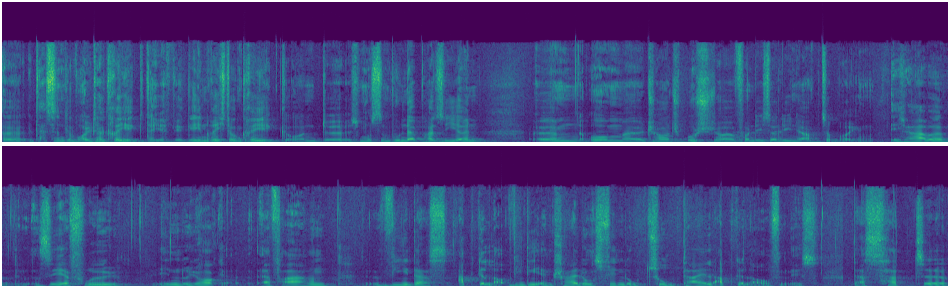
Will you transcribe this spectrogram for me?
äh, das ist ein gewollter Krieg. Wir gehen Richtung Krieg und äh, es muss ein Wunder passieren, ähm, um äh, George Bush von dieser Linie abzubringen. Ich habe sehr früh in New York erfahren, wie, das wie die Entscheidungsfindung zum Teil abgelaufen ist. Das hat äh,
